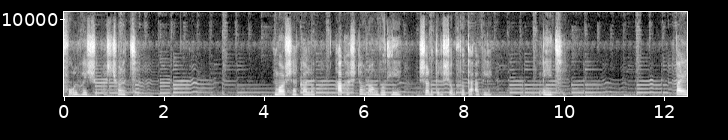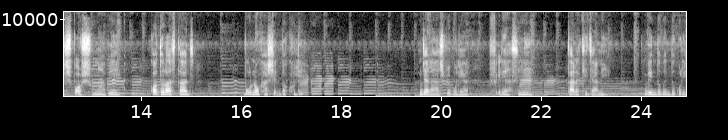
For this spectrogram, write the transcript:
ফুল হয়ে সুবাস ছড়াচ্ছে। বর্ষার কালো আকাশটাও রং বদলিয়ে শরতের শুভ্রতা আগলে নিয়েছে। পায়ের স্পর্শ না পেয়ে কত রাস্তা আজ বুনো ঘাসের দখলে? যারা আসবে বলে আর ফিরে আসেনি, তারা কি জানে? বিন্দু বিন্দু করে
